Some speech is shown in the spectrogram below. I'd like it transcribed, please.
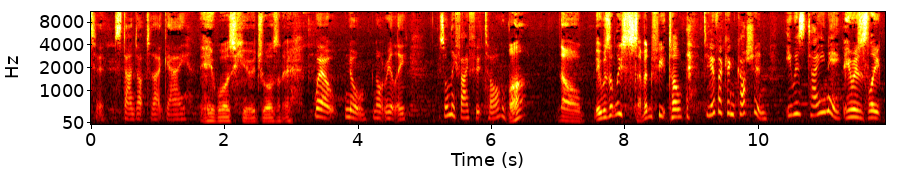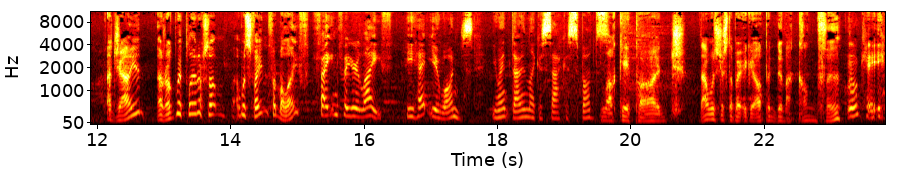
to stand up to that guy. He was huge, wasn't he? Well, no, not really. He was only five foot tall. What? No, he was at least seven feet tall. Do you have a concussion? He was tiny. He was like a giant, a rugby player or something. I was fighting for my life. Fighting for your life. He hit you once. You went down like a sack of spuds. Lucky punch. I was just about to get up and do my kung fu. Okay,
